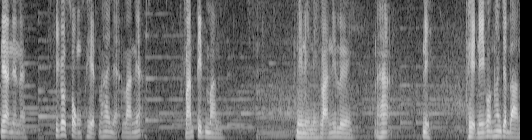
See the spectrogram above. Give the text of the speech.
เนี่ยเนี่ยเนี่ยที่เขาส่งเพจมาให้เนี่ยร้านเนี้ยร้านติดมันนี่นี่นี่ร้านนี้เลยนะฮะ เพจนี้ค่อนข้างจะดัง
